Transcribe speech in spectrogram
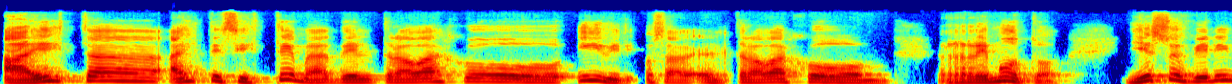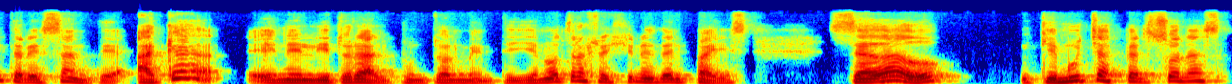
a, esta, a este sistema del trabajo híbrido, o sea, el trabajo remoto. Y eso es bien interesante. Acá en el litoral, puntualmente, y en otras regiones del país, se ha dado que muchas personas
